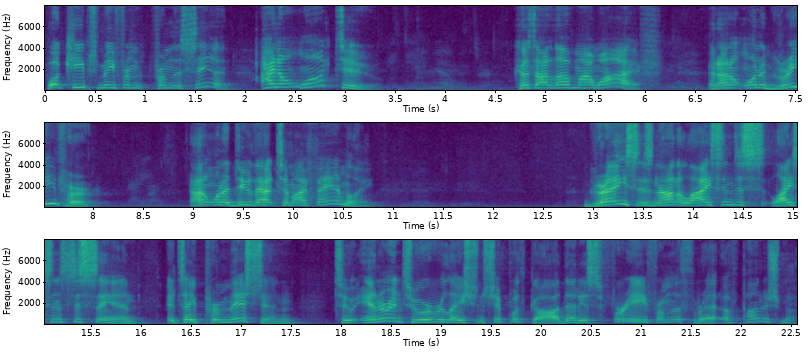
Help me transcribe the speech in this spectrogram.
What keeps me from, from the sin? I don't want to because I love my wife and I don't want to grieve her. I don't want to do that to my family. Grace is not a license to, license to sin, it's a permission to enter into a relationship with God that is free from the threat of punishment.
